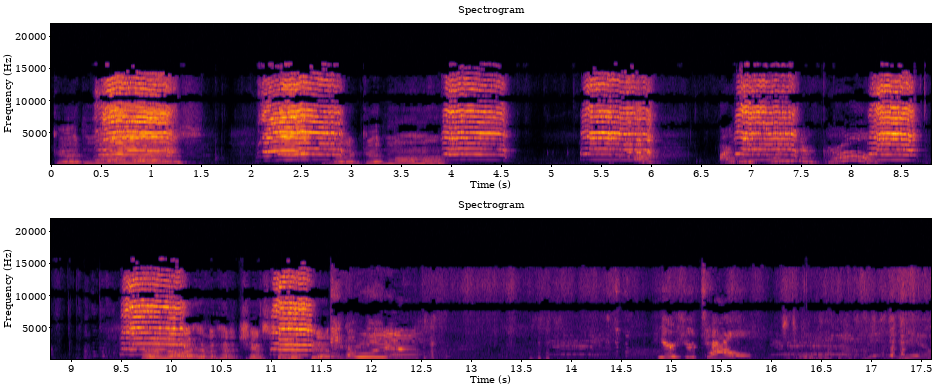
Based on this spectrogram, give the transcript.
Good mamas. What a good mama. Are they boys or girls? I don't know. I haven't had a chance to look yet. There you go, there you go. Here's your towel. Thank you.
